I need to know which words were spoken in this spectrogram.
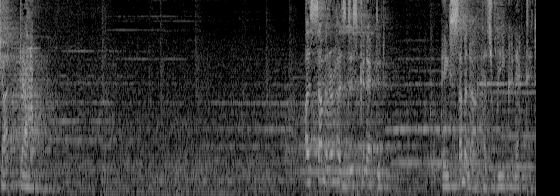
Shut down. A summoner has disconnected. A summoner has reconnected.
